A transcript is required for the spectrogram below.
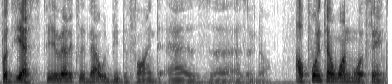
But yes, theoretically, that would be defined as uh, as ona'ah. I'll point out one more thing.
